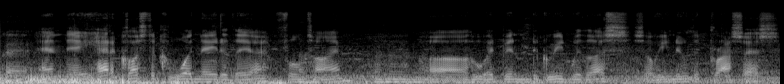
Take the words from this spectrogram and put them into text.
Okay. And they had a cluster coordinator there full time Mm-hmm. uh, who had been degreed with us, so he knew the process.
